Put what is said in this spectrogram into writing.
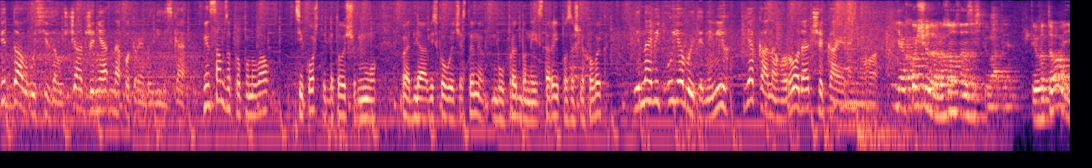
віддав усі заощадження на потреби війська. Він сам запропонував ці кошти для того, щоб йому е, для військової частини був придбаний старий позашляховик. І навіть уявити не міг, яка нагорода чекає на нього. Я хочу разом з ним заспівати. Ти готовий?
